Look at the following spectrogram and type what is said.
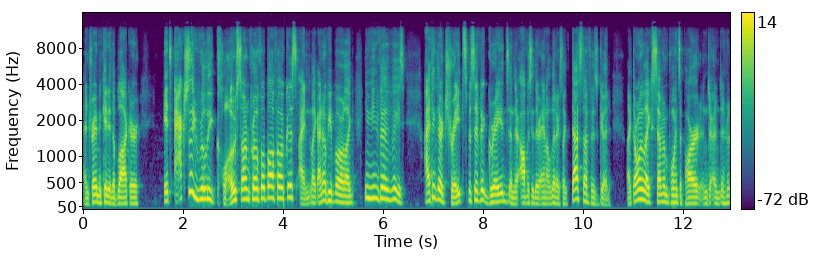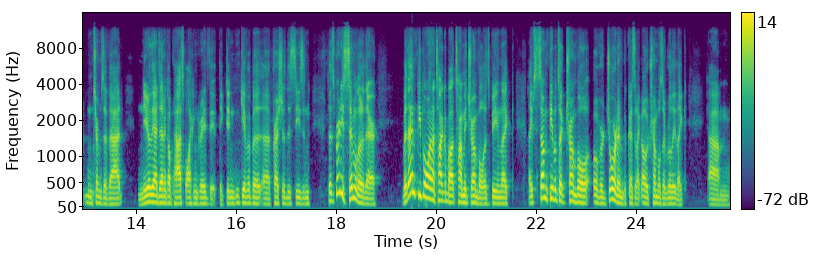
and Tre' McKitty, the blocker, it's actually really close on pro football focus. I like, I know people are like, please. I think they're trait specific grades and they're obviously their analytics. Like that stuff is good. Like they're only like seven points apart in, in, terms of that. Nearly identical pass blocking grades. They, they didn't give up a, a pressure this season. So it's pretty similar there. But then people want to talk about Tommy Tremble as being like, like some people took Tremble over Jordan because they're like, oh, Tremble's a really like, um,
